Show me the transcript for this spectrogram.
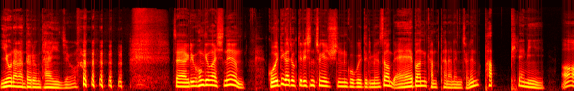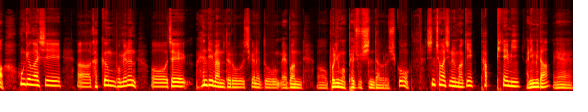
이혼 안 한다 그러면 다행이죠. 자, 그리고 홍경아 씨는 골디 가족들이 신청해 주시는 곡을 들으면서 매번 감탄하는 저는 팝 피레미. 어, 홍경아 씨, 어, 가끔 보면은, 어, 제 핸디맘대로 시간에도 매번, 어, 볼륨업 해주신다 그러시고, 신청하시는 음악이 팝 피레미 아닙니다. 예.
